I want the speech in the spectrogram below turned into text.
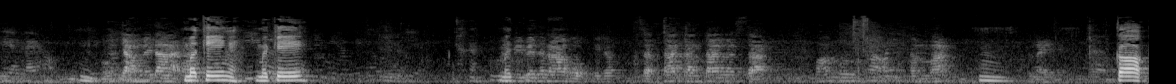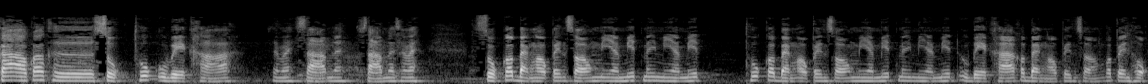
เรียนแล้วผมจำไม่ได้เมื่อกี้ไงเมื่อกี้มันมีเวทนาหกนี่ครับสัทธาตันตาลัสสะธรรมะอืมอะไรเนี่ยก็เก้าก็คือสุขทุกข์อุเบกขาใช่ไหมสามนะสามนะใช่ไหมสุขก็แบ่งออกเป็นสองมีอมิตรไม่มีอมิตร ทุกก็แบ่งออกเป็นสองมีอมิตรไม่มีอมิตรอุเบกขาก็แบ่งออกเป็นสองก็เป็นหก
